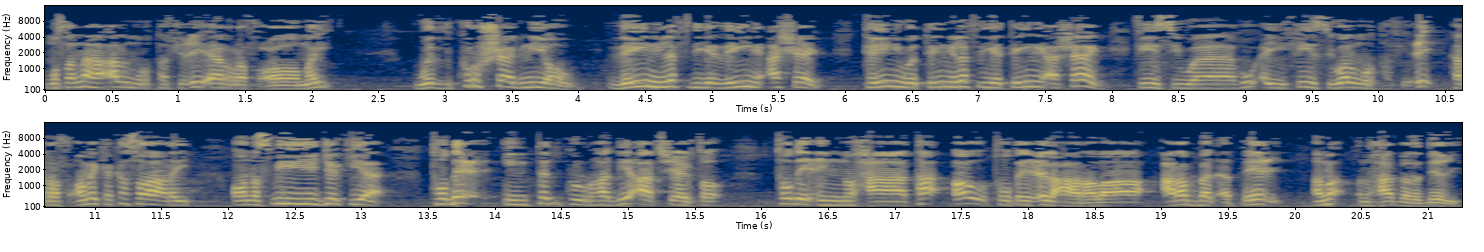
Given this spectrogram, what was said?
Muhanaha almurtafici ee rafcoomay. Wadkur sheeg niyahow dhayni lafdiga dhayni asheeg tayni wa tayni lafdiga tayni asheeg fii siwaahu ay fii siwa lmurtafici ka rafcoomay ka ka soo hadhay oo nasbihii iyo jerkii tudic in tadkur haddii aad sheegto tudic nuxaata aw tudic ilcaraba. Carab baad adeeci ama nuxaad baad adeeci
